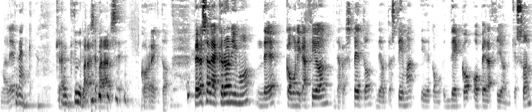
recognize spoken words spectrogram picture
¿Vale? Crack. Crack, para separarse, correcto. Pero es el acrónimo de comunicación, de respeto, de autoestima y de, co- de cooperación, que son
